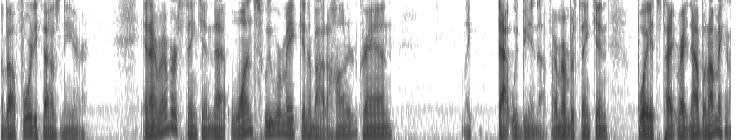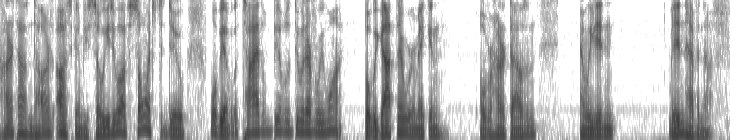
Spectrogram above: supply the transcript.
about 40,000 a year. And I remember thinking that once we were making about a 100 grand, like that would be enough. I remember thinking boy, it's tight right now, but I'm making $100,000. Oh, it's going to be so easy. We'll have so much to do. We'll be able to tithe. We'll be able to do whatever we want. But we got there. We were making over 100,000 and we didn't we didn't have enough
